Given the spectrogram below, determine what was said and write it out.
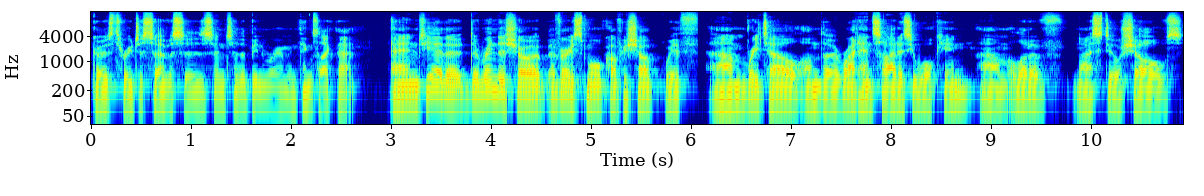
goes through to services and to the bin room and things like that. And yeah, the, the renders show a, a very small coffee shop with um, retail on the right hand side as you walk in. Um, a lot of nice steel shelves,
